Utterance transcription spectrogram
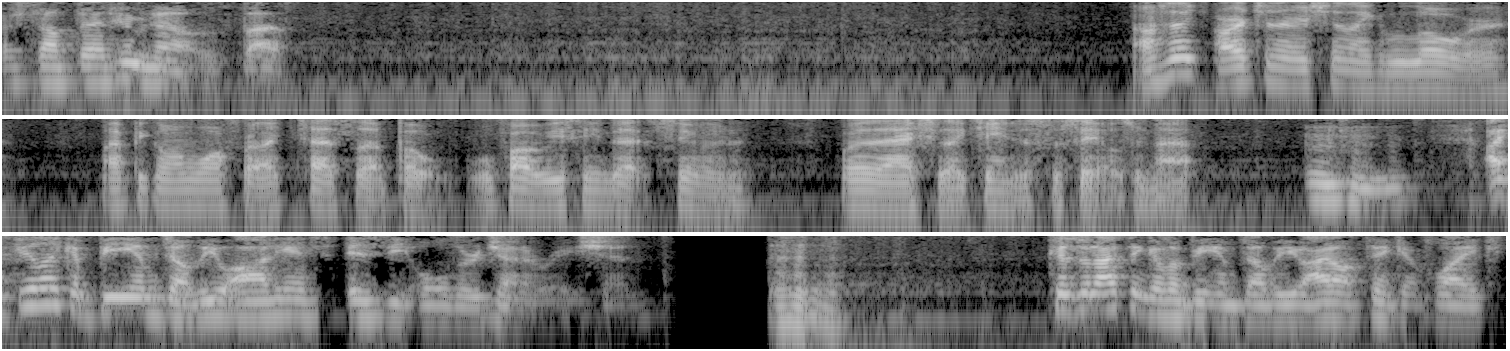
or something. Who knows? But I was like our generation like lower might be going more for like Tesla, but we'll probably be seeing that soon, whether that actually like changes the sales or not. hmm I feel like a BMW audience is the older generation. Mhm. Because when I think of a BMW, I don't think of like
